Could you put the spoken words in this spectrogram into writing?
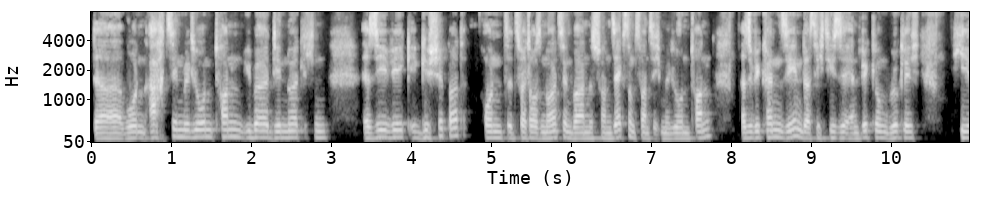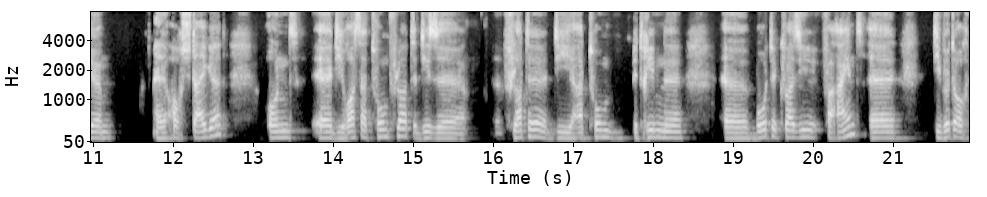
da wurden 18 Millionen Tonnen über den nördlichen äh, Seeweg geschippert. Und 2019 waren es schon 26 Millionen Tonnen. Also wir können sehen, dass sich diese Entwicklung wirklich hier äh, auch steigert. Und äh, die Rosatomflotte, diese Flotte, die atombetriebene äh, Boote quasi vereint, äh, die wird auch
